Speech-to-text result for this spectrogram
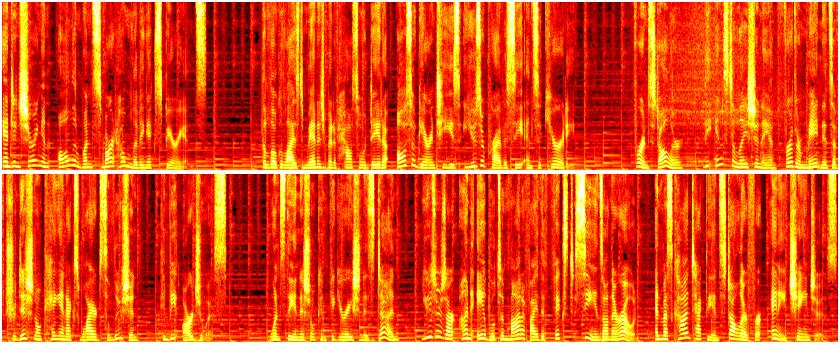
and ensuring an all in one smart home living experience. The localized management of household data also guarantees user privacy and security. For installer, the installation and further maintenance of traditional KNX wired solution can be arduous. Once the initial configuration is done, users are unable to modify the fixed scenes on their own and must contact the installer for any changes.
